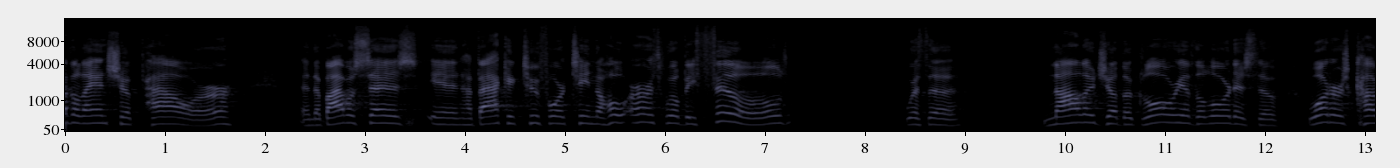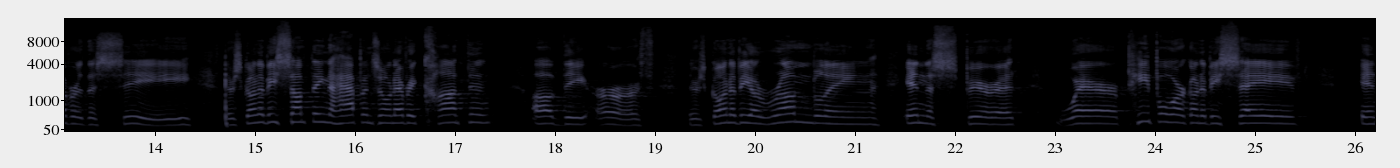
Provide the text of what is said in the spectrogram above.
avalanche of power. And the Bible says in Habakkuk 2:14, the whole earth will be filled with the knowledge of the glory of the Lord as the waters cover the sea. There's going to be something that happens on every continent of the earth. There's going to be a rumbling in the spirit where people are going to be saved in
